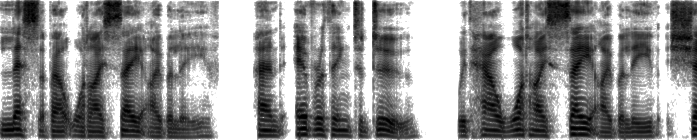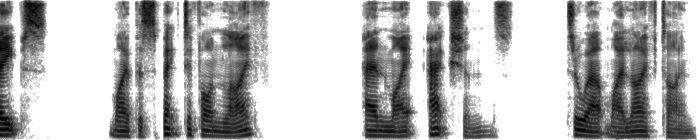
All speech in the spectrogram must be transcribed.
less about what I say I believe and everything to do with how what I say I believe shapes my perspective on life and my actions throughout my lifetime.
